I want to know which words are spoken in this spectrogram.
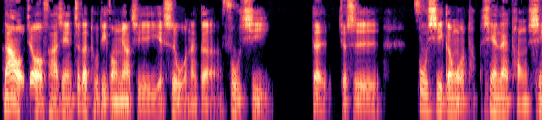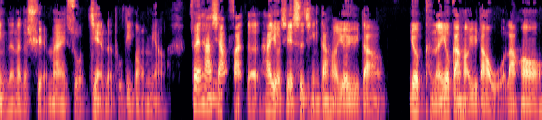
然后我就发现这个土地公庙其实也是我那个父系的，就是父系跟我同现在同姓的那个血脉所建的土地公庙，所以他相反的，他有些事情刚好又遇到，又可能又刚好遇到我，然后。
